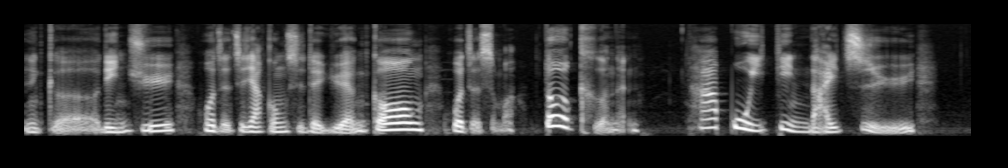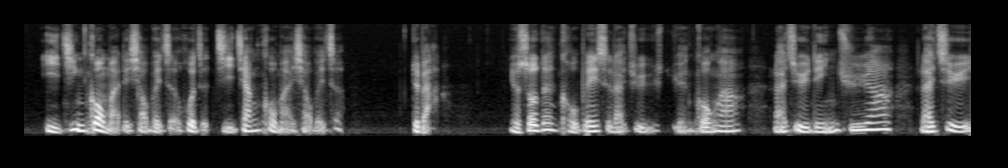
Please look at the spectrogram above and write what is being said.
那个邻居，或者这家公司的员工，或者什么都有可能。他不一定来自于已经购买的消费者，或者即将购买消费者，对吧？有时候的口碑是来自于员工啊。来自于邻居啊，来自于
